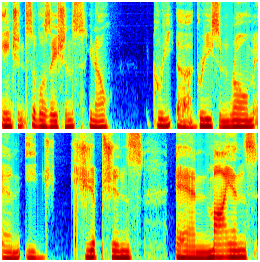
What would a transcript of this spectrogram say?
ancient civilizations. You know, Gre- uh, Greece and Rome and Egyptians and Mayans.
